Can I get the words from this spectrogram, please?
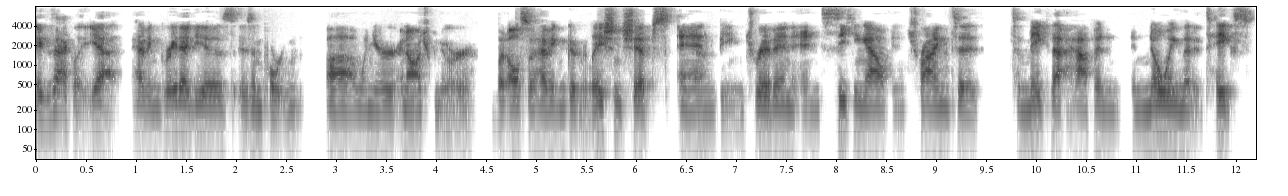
Exactly. Yeah. Having great ideas is important. uh, when you're an entrepreneur, but also having good relationships and being driven and seeking out and trying to to make that happen and knowing that it takes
